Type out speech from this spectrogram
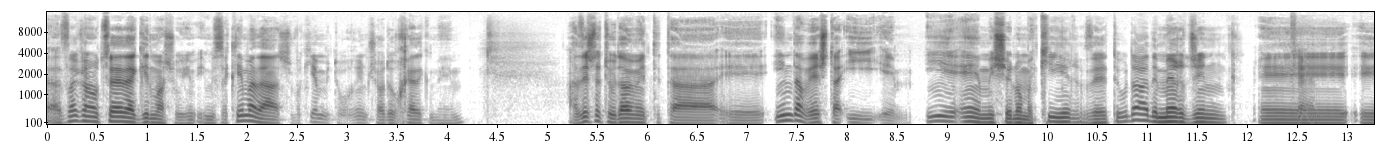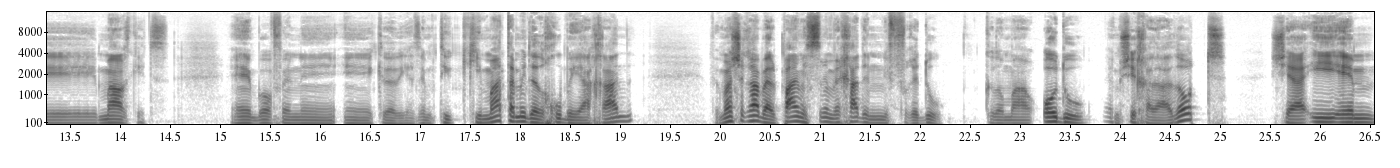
אז רק אני רוצה להגיד משהו. אם מסתכלים על השווקים המתעוררים, שעוד הוא חלק מהם, אז יש את התעודה באמת, את האינדה ויש את ה-EEM. EEM, מי שלא מכיר, זה תעודה emerging אה, כן. markets אה, באופן כללי. אז הם כמעט תמיד הלכו ביחד, ומה שקרה ב-2021 הם נפרדו. כלומר, הודו המשיכה לעלות, שה-EM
